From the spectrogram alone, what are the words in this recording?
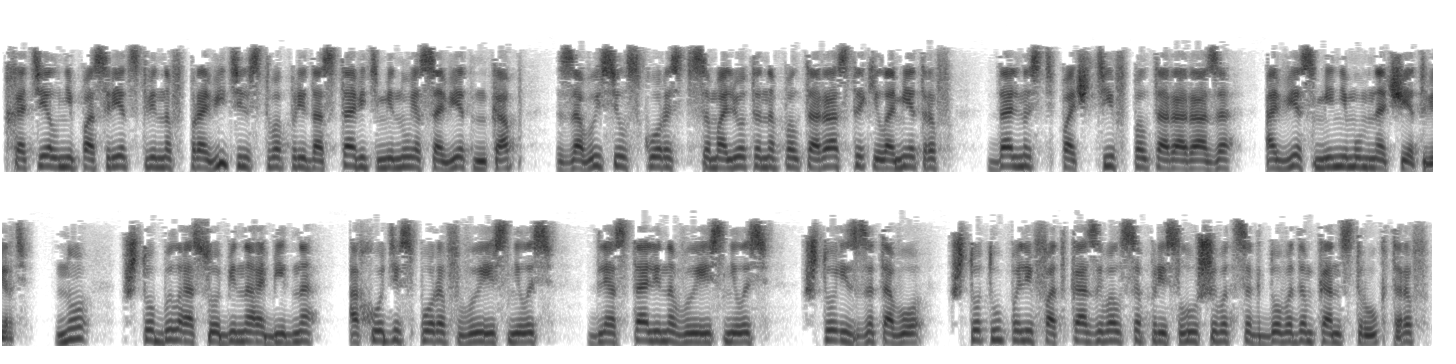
хотел непосредственно в правительство предоставить минуя Совет НКАП, завысил скорость самолета на полтораста километров, дальность почти в полтора раза, а вес минимум на четверть. Но, что было особенно обидно, о ходе споров выяснилось, для Сталина выяснилось, что из-за того, что Туполев отказывался прислушиваться к доводам конструкторов,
